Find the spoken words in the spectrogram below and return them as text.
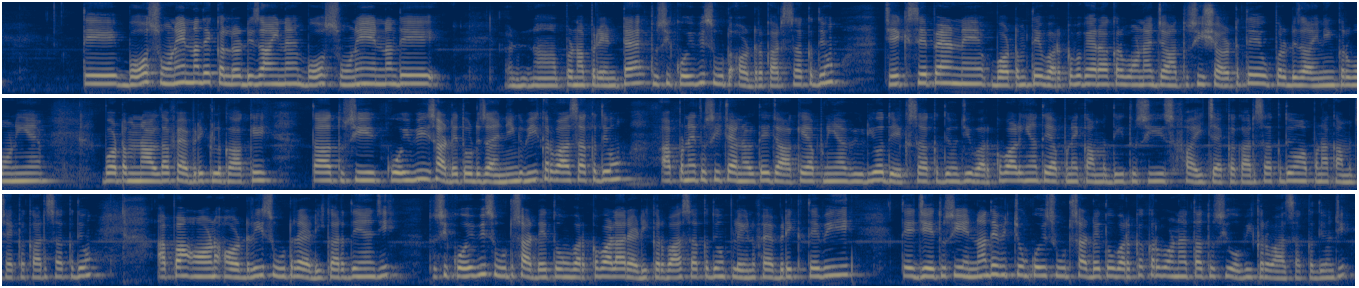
ਤੇ ਬਹੁਤ ਸੋਹਣੇ ਇਹਨਾਂ ਦੇ ਕਲਰ ਡਿਜ਼ਾਈਨ ਹੈ, ਬਹੁਤ ਸੋਹਣੇ ਇਹਨਾਂ ਦੇ ਆਪਣਾ ਪ੍ਰਿੰਟ ਹੈ। ਤੁਸੀਂ ਕੋਈ ਵੀ ਸੂਟ ਆਰਡਰ ਕਰ ਸਕਦੇ ਹੋ। ਜੇ ਕਿਸੇ ਭੈਣ ਨੇ ਬਾਟਮ ਤੇ ਵਰਕ ਵਗੈਰਾ ਕਰਵਾਉਣਾ ਜਾਂ ਤੁਸੀਂ ਸ਼ਰਟ ਤੇ ਉੱਪਰ ਡਿਜ਼ਾਈਨਿੰਗ ਕਰਵਾਉਣੀ ਹੈ ਬਾਟਮ ਨਾਲ ਦਾ ਫੈਬਰਿਕ ਲਗਾ ਕੇ ਤਾਂ ਤੁਸੀਂ ਕੋਈ ਵੀ ਸਾਡੇ ਤੋਂ ਡਿਜ਼ਾਇਨਿੰਗ ਵੀ ਕਰਵਾ ਸਕਦੇ ਹੋ। ਆਪਣੇ ਤੁਸੀਂ ਚੈਨਲ 'ਤੇ ਜਾ ਕੇ ਆਪਣੀਆਂ ਵੀਡੀਓ ਦੇਖ ਸਕਦੇ ਹੋ ਜੀ ਵਰਕ ਵਾਲੀਆਂ ਅਤੇ ਆਪਣੇ ਕੰਮ ਦੀ ਤੁਸੀਂ ਸਫ਼ਾਈ ਚੈੱਕ ਕਰ ਸਕਦੇ ਹੋ, ਆਪਣਾ ਕੰਮ ਚੈੱਕ ਕਰ ਸਕਦੇ ਹੋ। ਆਪਾਂ ਔਨ ਆਰਡਰ ਹੀ ਸੂਟ ਰੈਡੀ ਕਰਦੇ ਹਾਂ ਜੀ। ਤੁਸੀਂ ਕੋਈ ਵੀ ਸੂਟ ਸਾਡੇ ਤੋਂ ਵਰਕ ਵਾਲਾ ਰੈਡੀ ਕਰਵਾ ਸਕਦੇ ਹੋ ਪਲੇਨ ਫੈਬਰਿਕ 'ਤੇ ਵੀ। ਅਤੇ ਜੇ ਤੁਸੀਂ ਇਹਨਾਂ ਦੇ ਵਿੱਚੋਂ ਕੋਈ ਸੂਟ ਸਾਡੇ ਤੋਂ ਵਰਕ ਕਰਵਾਉਣਾ ਤਾਂ ਤੁਸੀਂ ਉਹ ਵੀ ਕਰਵਾ ਸਕਦੇ ਹੋ ਜੀ।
